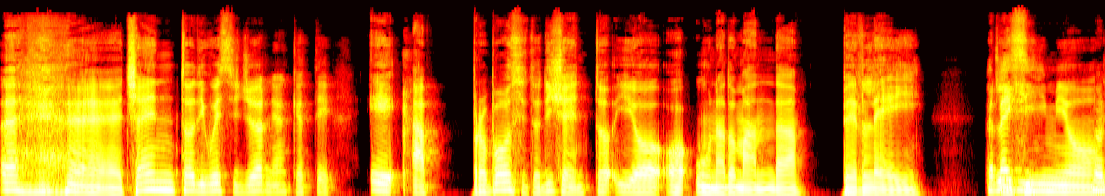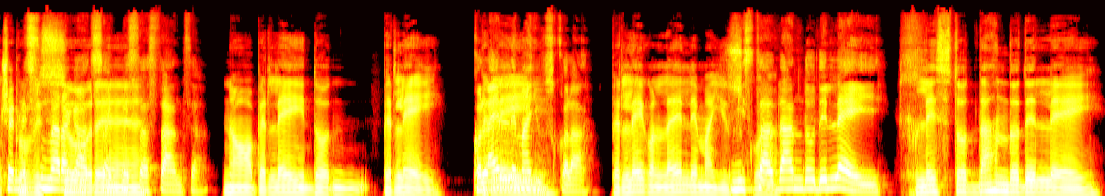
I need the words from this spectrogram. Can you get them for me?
Eh, 100 di questi giorni anche a te. E a proposito di 100, io ho una domanda per lei. Per lei chi? Esimio Non c'è nessuna ragazza in professore- questa stanza. No, per lei, do- per lei. Con Per la L lei. maiuscola. Per lei con la L maiuscola. Mi sta dando del lei. Le sto dando del lei.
